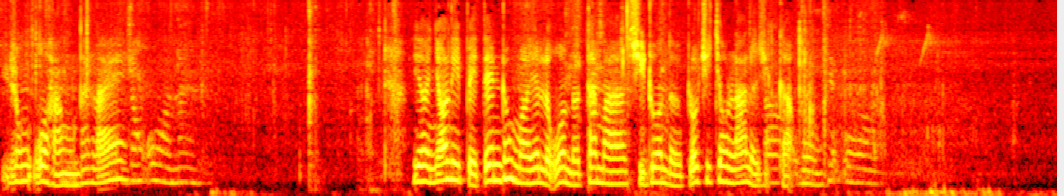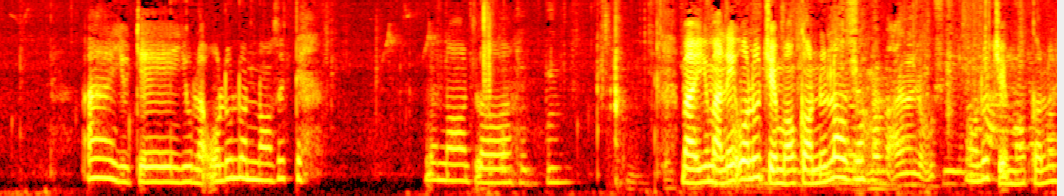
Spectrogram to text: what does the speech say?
trong ô hàng thay lấy. Trong ô này. Giờ nhỏ đi bể tên trong mà giờ lỗ nữa ta mà chỉ đuôn được lúc chỉ cho lá là chỉ cả. ô à dù chế dù là ô luôn luôn nó rất tệ luôn nó lo. Mà dù mà lấy ô lúc chế mỏ còn nữa lo rồi ô lúc chế mỏ còn lo.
